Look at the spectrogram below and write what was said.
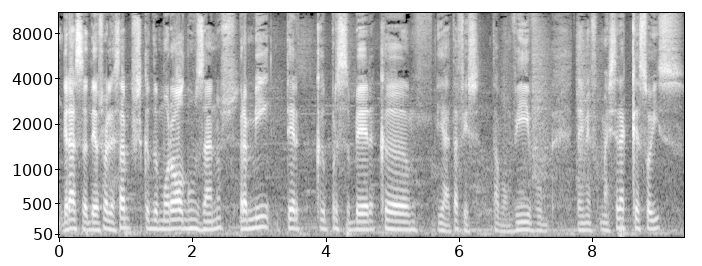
Graças a Deus, olha, sabes que demorou alguns anos para mim ter que perceber que, yeah, tá fixe, tá bom, vivo, minha, mas será que é só isso?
